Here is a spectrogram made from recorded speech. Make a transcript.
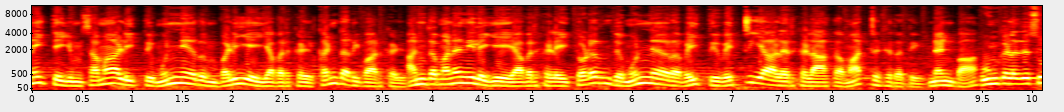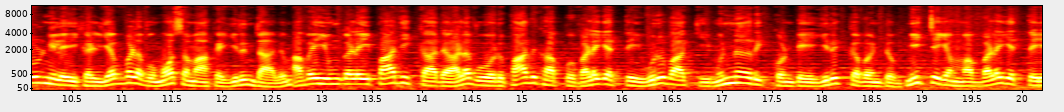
அனைத்தையும் சமாளித்து முன்னேறும் வழியை அவர்கள் கண்டறிவார்கள். அந்த மனநிலையே அவர்களை தொடர்ந்து முன்னேற வைத்து வெற்றியாளர்களாக மாற்ற மாற்றுகிறது நண்பா உங்களது சூழ்நிலைகள் எவ்வளவு மோசமாக இருந்தாலும் அவை உங்களை பாதிக்காத அளவு ஒரு பாதுகாப்பு வளையத்தை உருவாக்கி முன்னேறிக் கொண்டே இருக்க வேண்டும். நிச்சயம் அவ்வளையத்தை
